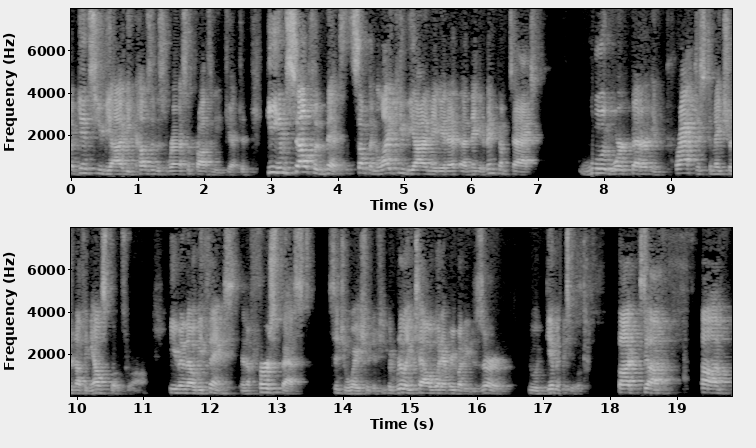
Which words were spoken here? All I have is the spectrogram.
against UBI because of this reciprocity objection. He himself admits that something like UBI, maybe a, a negative income tax, would work better in practice to make sure nothing else goes wrong, even though he thinks in a first best situation, if you could really tell what everybody deserved, you would give it to them. But uh, uh,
